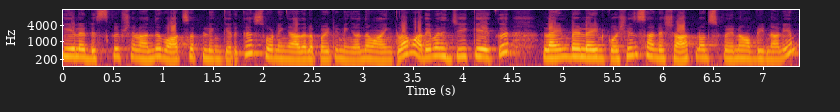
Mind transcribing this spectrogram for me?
கீழே டிஸ்கிரிப்ஷனில் வந்து வாட்ஸ்அப் லிங்க் இருக்குது ஸோ நீங்கள் அதில் போயிட்டு நீங்கள் வந்து வாங்கிக்கலாம். அதே மாதிரி ஜிகேக்கு line by line questions and short notes வேணும் அப்படின்னாலையும்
